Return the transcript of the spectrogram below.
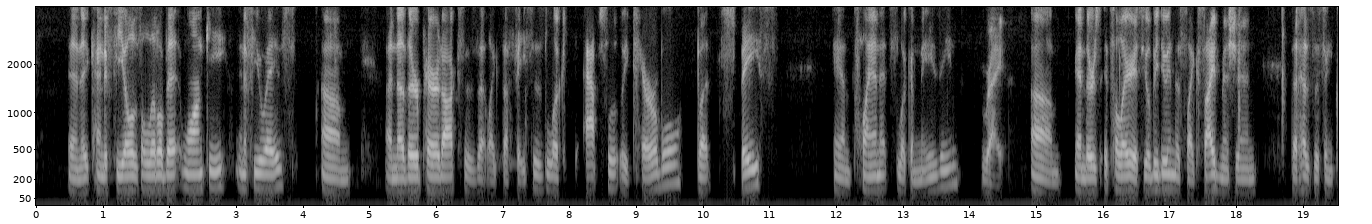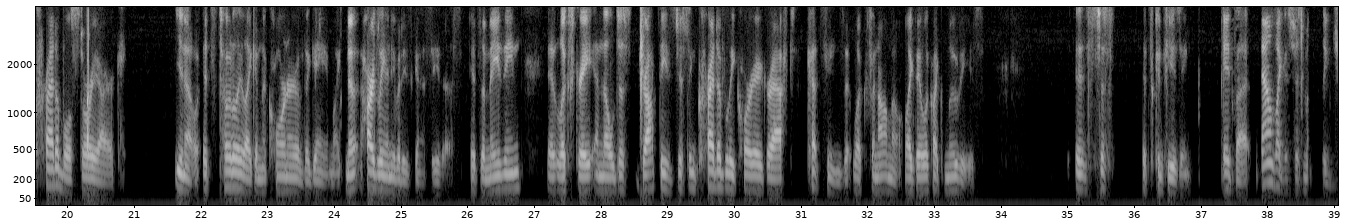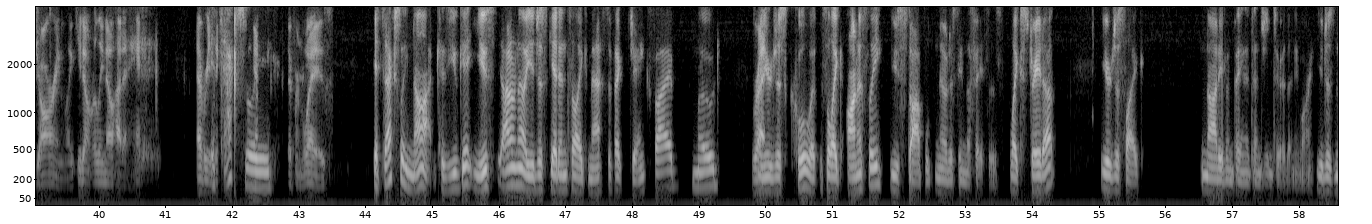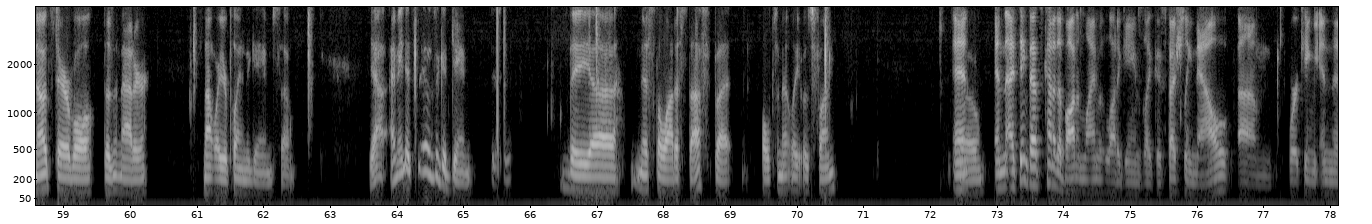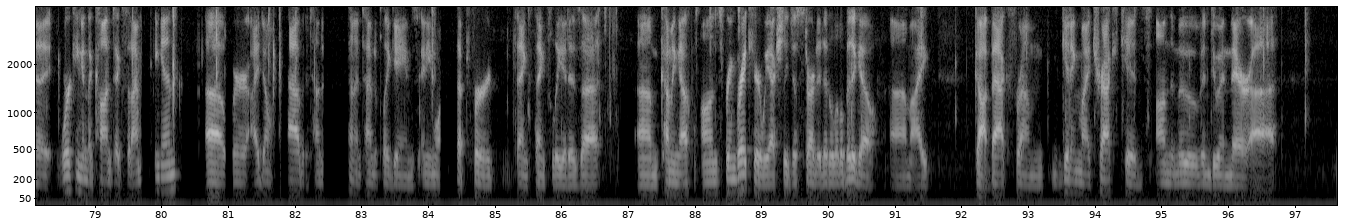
And it kind of feels a little bit wonky in a few ways. Um, another paradox is that like the faces look absolutely terrible, but space and planets look amazing. Right. Um, and there's it's hilarious. You'll be doing this like side mission that has this incredible story arc. You know, it's totally like in the corner of the game. Like no hardly anybody's going to see this. It's amazing. It looks great and they'll just drop these just incredibly choreographed cutscenes that look phenomenal. Like they look like movies. It's just it's confusing. It's But- it sounds like it's just mostly jarring. Like you don't really know how to handle everything It's actually different ways. It's actually not because you get used i don't know you just get into like mass effect jank vibe mode and you're just cool with so like honestly you stop noticing the faces. Like straight up you're just like not even paying attention to it anymore. You just know it's terrible doesn't matter. It's not why you're playing the game so. Yeah i mean it's it was a good game. They uh missed a lot of stuff but ultimately it was fun And- so and I think that's kind of the bottom line with a lot of games, like especially now, um, working in the working in the context that I'm working in, uh, where I don't have a ton of ton of time to play games anymore, except for thank thankfully it is uh, um, coming up on spring break here. We actually just started it a little bit ago. Um, I got back from getting my track kids on the move and doing their uh,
